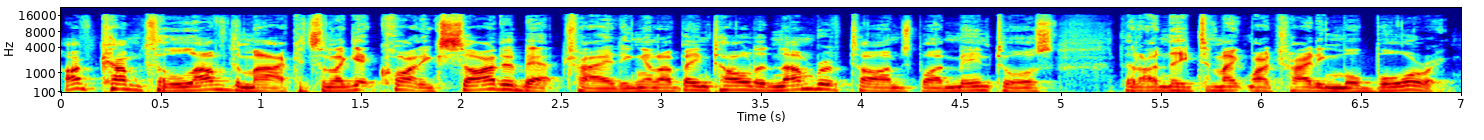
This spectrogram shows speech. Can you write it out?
I've come to love the markets and I get quite excited about trading. And I've been told a number of times by mentors that I need to make my trading more boring.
